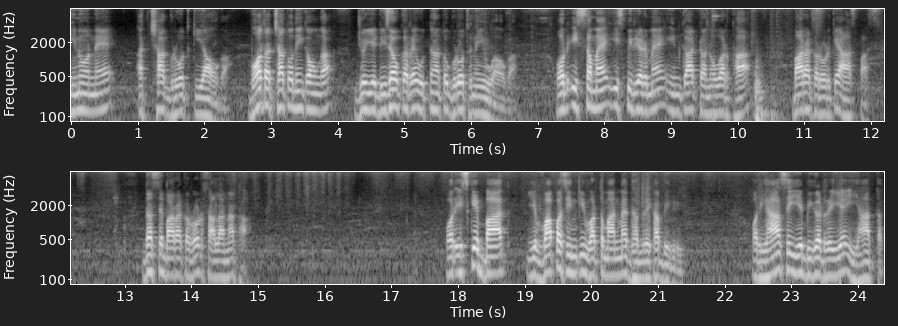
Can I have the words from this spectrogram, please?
इन्होंने अच्छा ग्रोथ किया होगा। बहुत अच्छा तो नहीं कहूँगा, जो ये डिज़र्व कर रहे उतना तो ग्रोथ नहीं हुआ होगा। और इस समय, इस पीरियड में इनका टर्नओवर था बारह करोड़ के आसपास। दस से बारह करोड़ सालाना था। और इसके बाद ये वापस इनकी वर्तमान में धनरेखा बिगड़ी। और यहाँ से ये बिगड़ रही है यहाँ तक।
